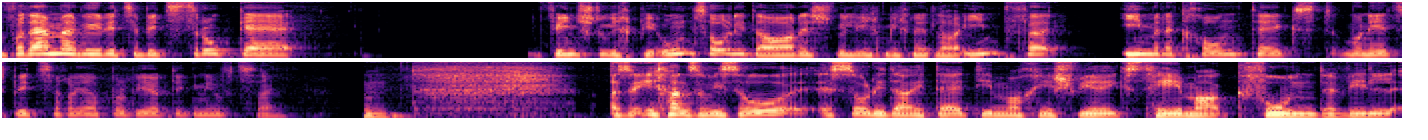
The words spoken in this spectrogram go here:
von dem her würde ich jetzt ein bisschen zurückgehen, findest du, ich bin unsolidarisch, weil ich mich nicht impfen lasse, in einem Kontext, wo ich jetzt ein bisschen probiert, irgendwie aufzuzeigen? Hm. Also ich habe sowieso Solidarität immer ein schwieriges Thema gefunden, weil äh,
